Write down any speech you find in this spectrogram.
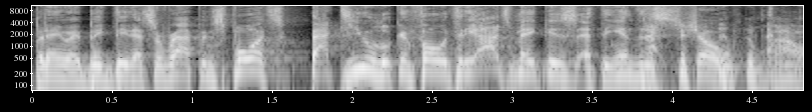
But anyway, Big D, that's a wrap in sports. Back to you. Looking forward to the odds makers at the end of this show. wow.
